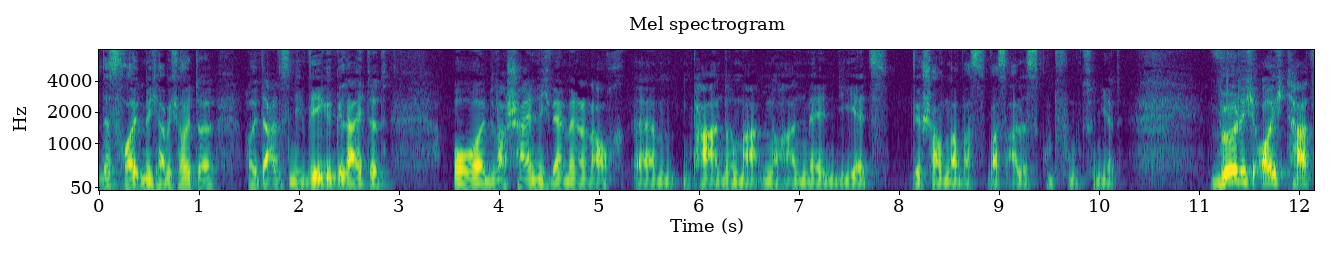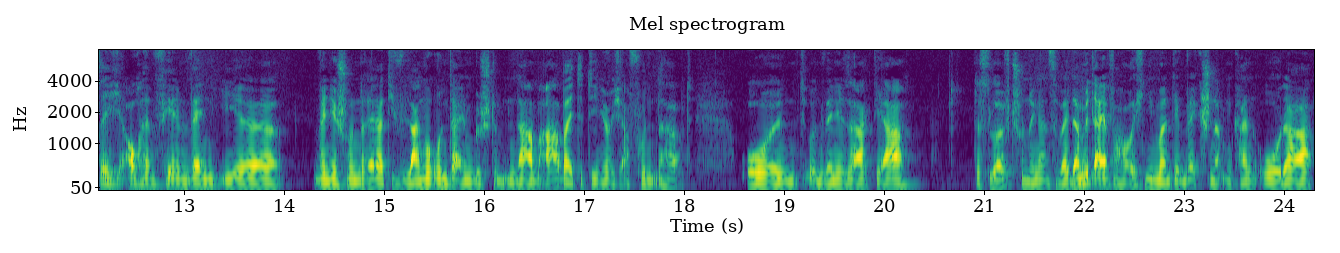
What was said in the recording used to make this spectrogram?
Das freut mich, habe ich heute, heute alles in die Wege geleitet und wahrscheinlich werden wir dann auch ähm, ein paar andere Marken noch anmelden, die jetzt, wir schauen mal, was, was alles gut funktioniert. Würde ich euch tatsächlich auch empfehlen, wenn ihr wenn ihr schon relativ lange unter einem bestimmten Namen arbeitet, den ihr euch erfunden habt. Und, und wenn ihr sagt, ja, das läuft schon eine ganze Weile, damit einfach euch niemand dem wegschnappen kann oder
